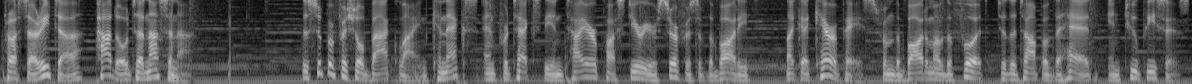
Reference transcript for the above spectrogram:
Prasarita Padottanasana. The superficial back line connects and protects the entire posterior surface of the body like a carapace from the bottom of the foot to the top of the head in two pieces,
